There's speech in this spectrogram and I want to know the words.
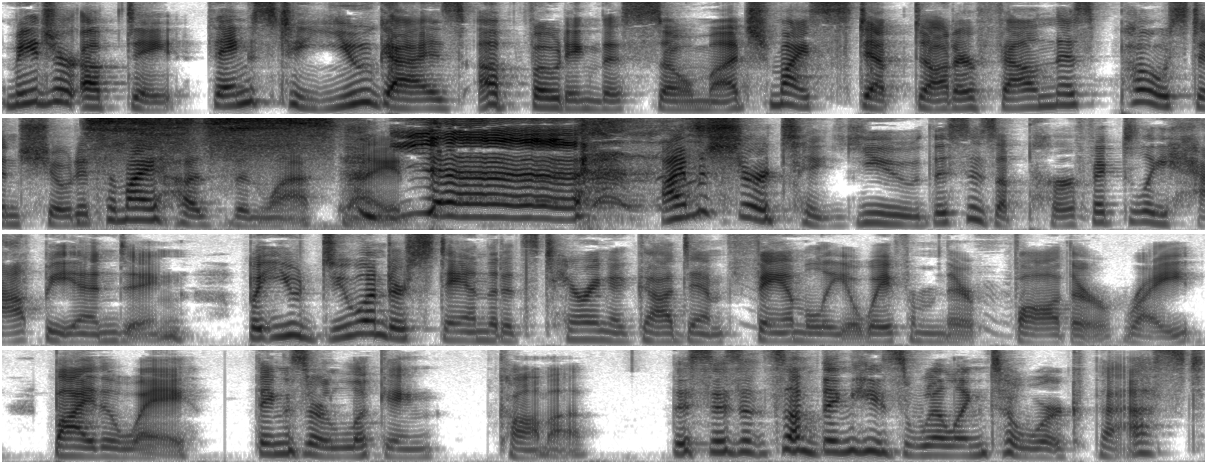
Major update. Thanks to you guys upvoting this so much, my stepdaughter found this post and showed it to my husband last night. Yeah. I'm sure to you, this is a perfectly happy ending. But you do understand that it's tearing a goddamn family away from their father, right? By the way, things are looking, comma. This isn't something he's willing to work past.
